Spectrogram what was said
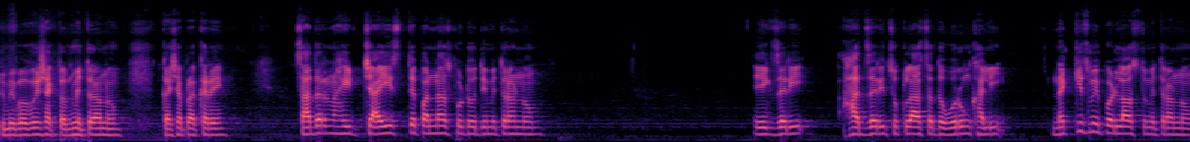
तुम्ही बघू शकता मित्रांनो कशा प्रकारे. साधारण हाईट चाळीस ते पन्नास फूट होती मित्रांनो. एक जरी हात जरी चुकला असता तर वरून खाली. नक्कीच मी पडला असतो मित्रांनो.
